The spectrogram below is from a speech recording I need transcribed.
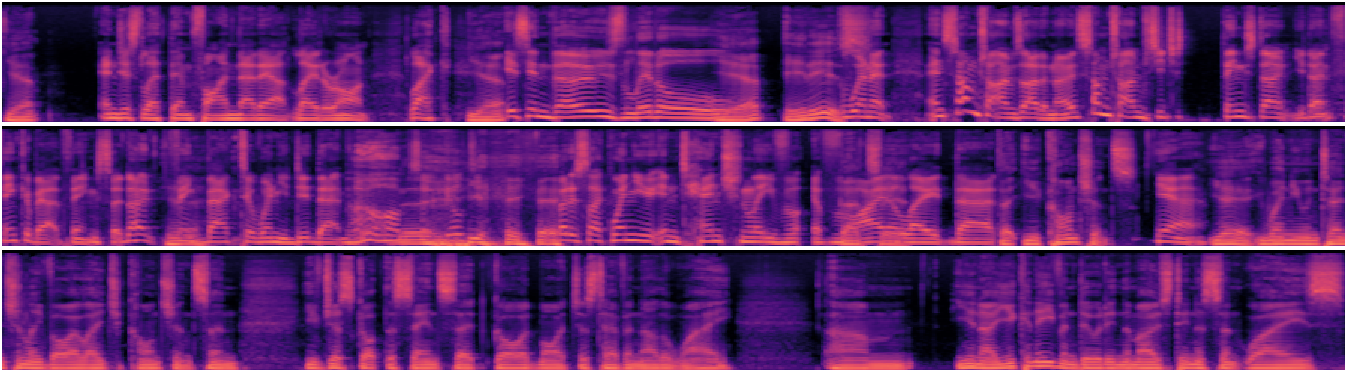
Yeah, and just let them find that out later on. Like, Yeah. it's in those little yeah, it is. when it, and sometimes I don't know. Sometimes you just things don't you don't think about things, so don't think back to when you did that. Oh, I'm so guilty. yeah, yeah. But it's like when you intentionally v- violate that. that your conscience. yeah. Yeah, when you intentionally violate your conscience and you've just got the sense that God might just have another way. Um, you know, you can even do it in the most innocent ways.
